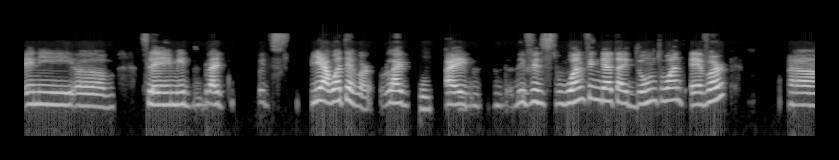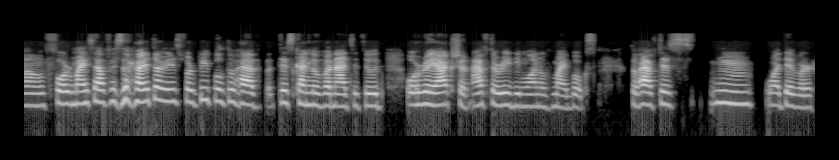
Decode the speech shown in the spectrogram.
any um, flame. It like it's yeah whatever like mm. i if it's one thing that i don't want ever uh, for myself as a writer is for people to have this kind of an attitude or reaction after reading one of my books to have this mm, whatever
